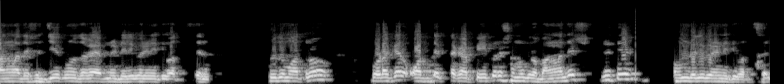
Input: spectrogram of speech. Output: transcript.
বাংলাদেশের যে কোনো জায়গায় আপনি ডেলিভারি নিতে পারছেন শুধুমাত্র প্রোডাক্টের অর্ধেক টাকা পে করে সমগ্র বাংলাদেশ ফ্রিতে হোম ডেলিভারি নিতে পারছেন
